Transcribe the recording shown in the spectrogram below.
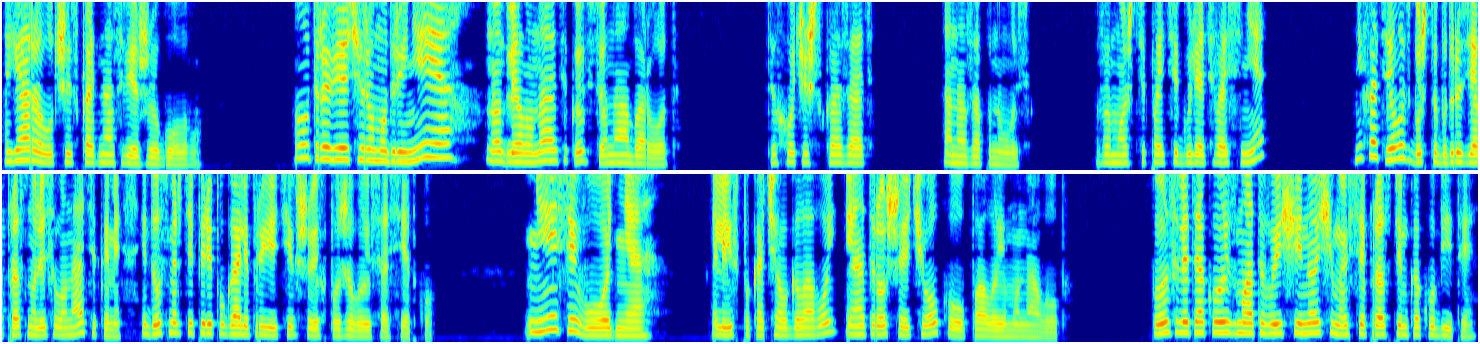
Яра лучше искать на свежую голову. Утро вечера мудренее, но для лунатика все наоборот. Ты хочешь сказать... Она запнулась. Вы можете пойти гулять во сне? Не хотелось бы, чтобы друзья проснулись лунатиками и до смерти перепугали приютившую их пожилую соседку. «Не сегодня», — Лис покачал головой, и отросшая челка упала ему на лоб. «После такой изматывающей ночи мы все проспим, как убитые.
